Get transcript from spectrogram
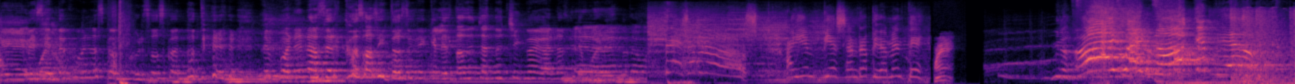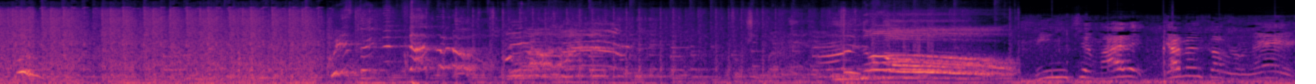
que... Me bueno. siento como en los concursos cuando te, te ponen a hacer cosas y tú así de que le estás echando un chingo de ganas y te mueres. ¿no? ¡Vámonos! Ahí empiezan rápidamente. Mira, ¡Ay, güey, no! ¡Qué miedo! ¡Güey, estoy intentándolo! ¡No! ¡Pinche madre! ¡Ya me encabroné!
